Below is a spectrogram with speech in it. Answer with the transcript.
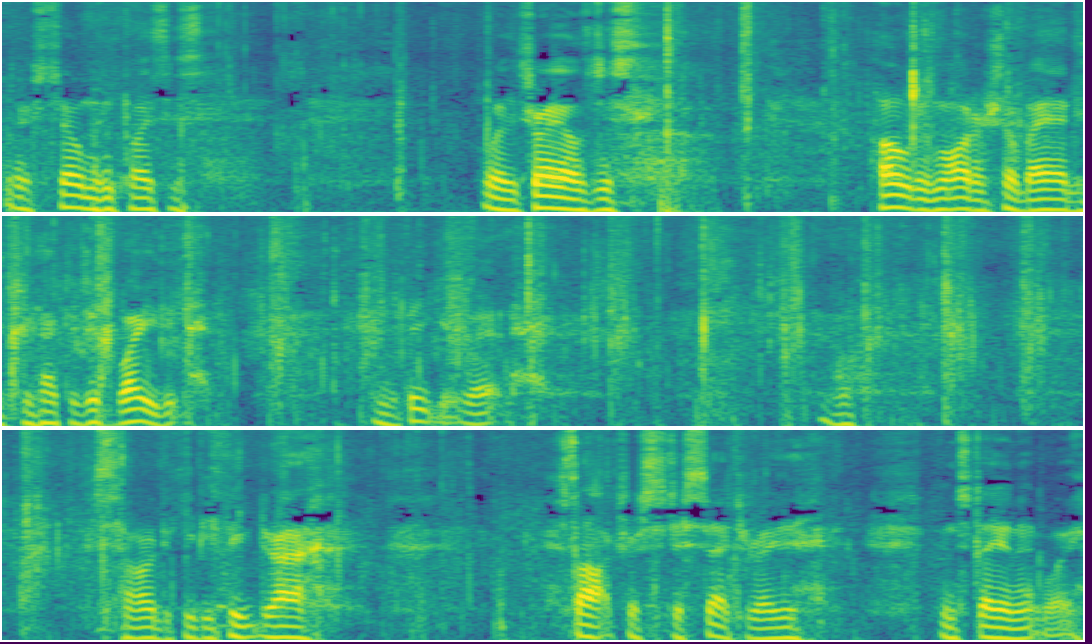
There's so many places where the trail's just holding water so bad that you have to just wade it and your feet get wet. It's hard to keep your feet dry. Socks are just saturated and staying that way.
